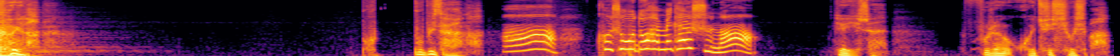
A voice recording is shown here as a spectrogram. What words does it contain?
可以了。不，不必再按了。啊！可是我都还没开始呢。夜已深，夫人回去休息吧。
